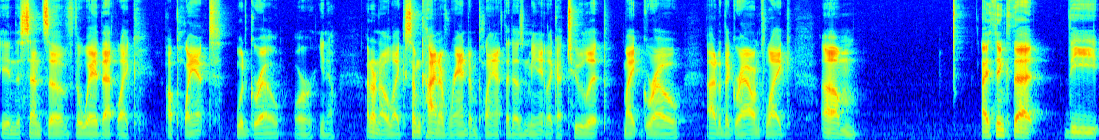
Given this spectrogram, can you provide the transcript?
in the sense of the way that like a plant would grow or you know i don't know like some kind of random plant that doesn't mean it like a tulip might grow out of the ground. Like um i think that the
